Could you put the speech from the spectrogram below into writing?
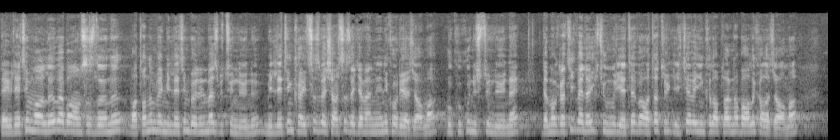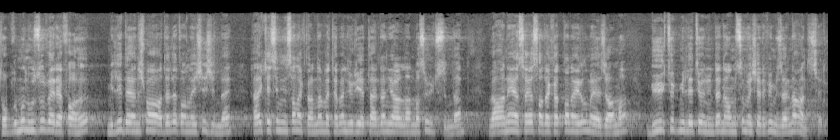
Devletin varlığı ve bağımsızlığını, vatanın ve milletin bölünmez bütünlüğünü, milletin kayıtsız ve şartsız egemenliğini koruyacağıma, hukukun üstünlüğüne, demokratik ve layık cumhuriyete ve Atatürk ilke ve inkılaplarına bağlı kalacağıma, toplumun huzur ve refahı, milli dayanışma ve adalet anlayışı içinde herkesin insan haklarından ve temel hürriyetlerden yararlanması ölçüsünden ve anayasaya sadakattan ayrılmayacağıma, büyük Türk milleti önünde namusum ve şerefim üzerine and içerim.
